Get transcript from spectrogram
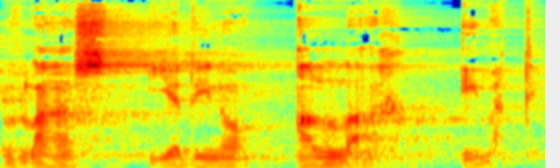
vlast jedino Allah imati.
